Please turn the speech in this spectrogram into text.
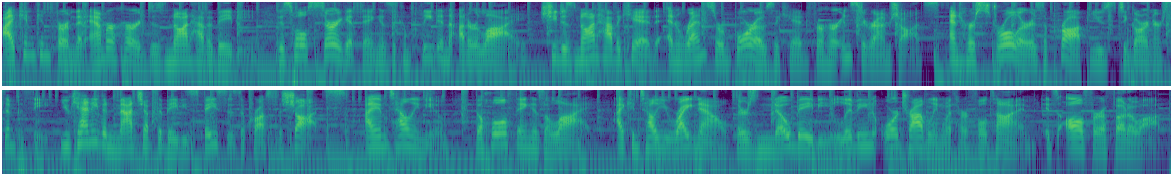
I can confirm that Amber Heard does not have a baby. This whole surrogate thing is a complete and utter lie. She does not have a kid and rents or borrows a kid for her Instagram shots, and her stroller is a prop used to garner sympathy. You can't even match up the baby's faces across the shots. I am telling you, the whole thing is a lie. I can tell you right now, there's no baby living or traveling with her full time. It's all for a photo op.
